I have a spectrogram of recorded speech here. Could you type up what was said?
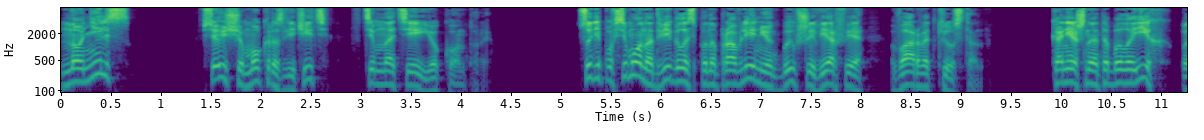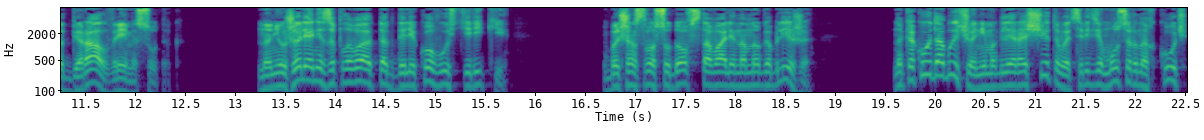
Но Нильс все еще мог различить в темноте ее контуры. Судя по всему, она двигалась по направлению к бывшей верфи Варвет-Кюстон. Конечно, это было их, подбирал время суток. Но неужели они заплывают так далеко в устье реки? Большинство судов вставали намного ближе. На какую добычу они могли рассчитывать среди мусорных куч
